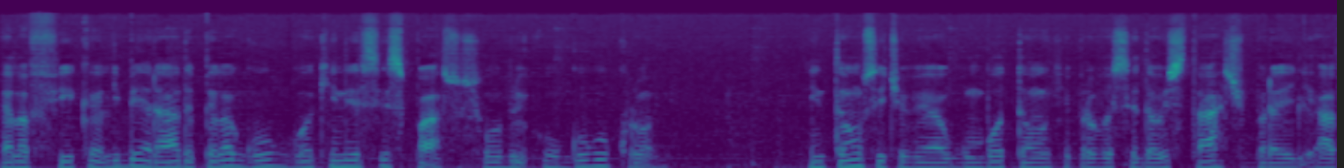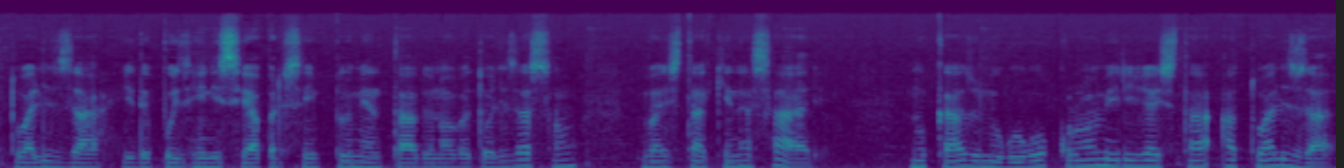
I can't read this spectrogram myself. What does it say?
ela fica liberada pela Google aqui nesse espaço sobre o Google Chrome. Então, se tiver algum botão aqui para você dar o start para ele atualizar e depois reiniciar para ser implementado a nova atualização, vai estar aqui nessa área. No caso, no Google Chrome ele já está atualizado.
